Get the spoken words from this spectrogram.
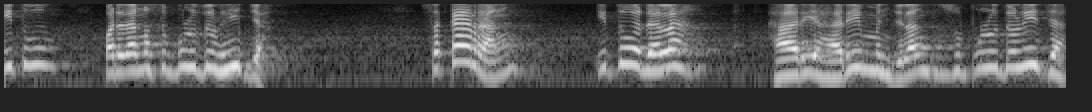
itu pada tanggal 10 Dhul Hijjah. Sekarang itu adalah hari-hari menjelang 10 Dhul Hijjah.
